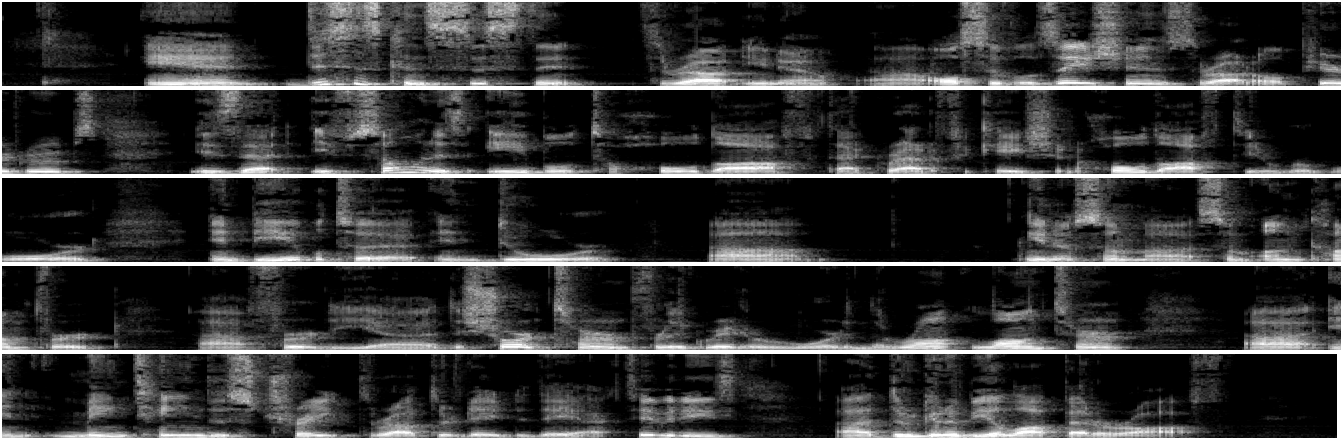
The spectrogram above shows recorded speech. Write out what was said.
And this is consistent throughout, you know, uh, all civilizations, throughout all peer groups, is that if someone is able to hold off that gratification, hold off the reward, and be able to endure um, you know some uh, some uncomfort uh, for the uh, the short term for the greater reward in the long term, uh, and maintain this trait throughout their day to day activities, uh, they're going to be a lot better off.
